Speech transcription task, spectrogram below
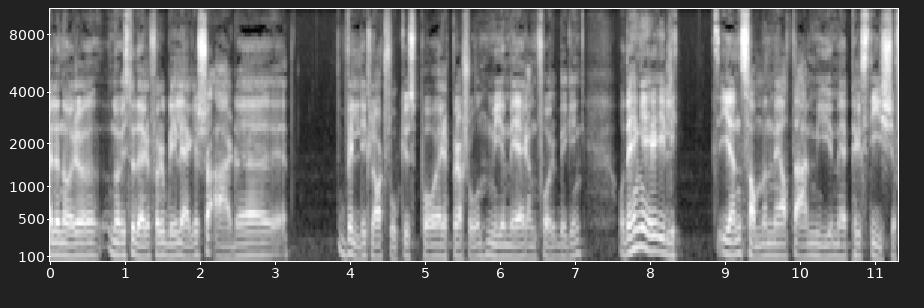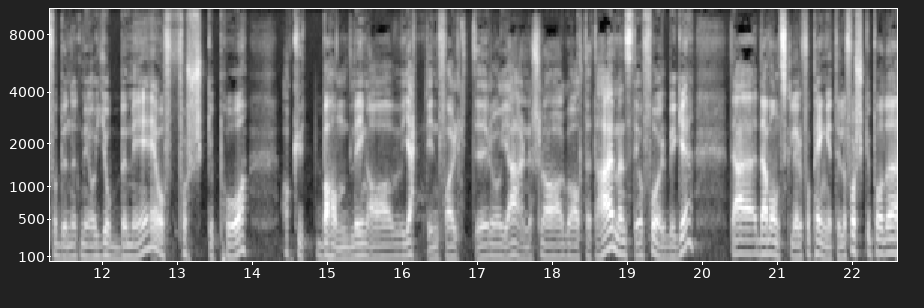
eller når, når, vi studerer for å bli leger, så er det et veldig klart fokus på reparasjon, mye mer enn forebygging. Og det henger litt igjen sammen med at det er mye mer prestisje forbundet med å jobbe med og forske på akutt behandling av hjerteinfarkter og hjerneslag og alt dette her, mens det å forebygge, det er, det er vanskeligere å få penger til å forske på det,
